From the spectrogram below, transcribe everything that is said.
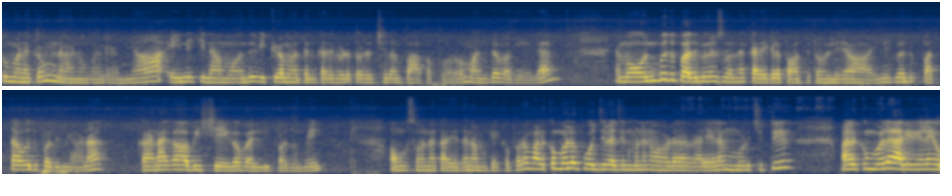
வணக்கம் வணக்கம். நான் உங்கள் ரம்யா. இன்றைக்கி நாம் வந்து விக்ரமாதன் கதையோட தொடர்ச்சி தான் பார்க்க போகிறோம் அந்த வகையில் நம்ம ஒன்பது பதுமைகள் சொன்ன கதைகளை பார்த்துட்டோம் இல்லையா? இன்னைக்கு வந்து பத்தாவது பதுமையான கனகாபிஷேக வள்ளி பதுமை. அவங்க சொன்ன கதையை தான் நம்ம கேட்க போகிறோம் வழக்கம் போல் பூஜராஜன் மன்னனோட வேலையெல்லாம் முடிச்சுட்டு வழக்கம் போல் அரியணையில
